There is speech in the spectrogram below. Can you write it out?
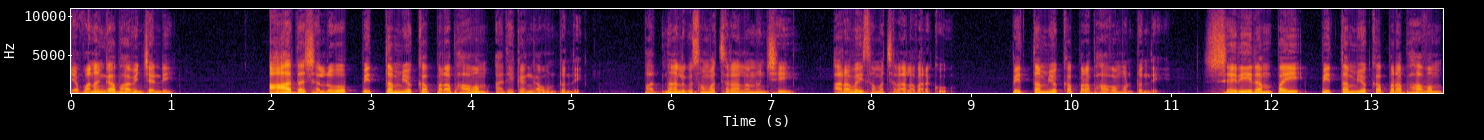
యవ్వనంగా భావించండి. ఆ దశలో పిత్తం యొక్క ప్రభావం అధికంగా ఉంటుంది. పద్నాలుగు సంవత్సరాల నుంచి అరవై సంవత్సరాల వరకు పిత్తం యొక్క ప్రభావం ఉంటుంది. శరీరంపై పిత్తం యొక్క ప్రభావం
